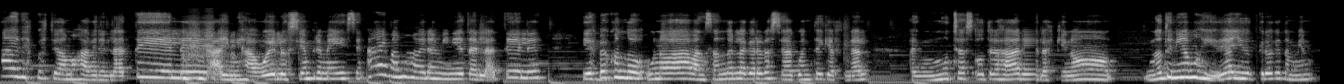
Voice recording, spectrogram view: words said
ay, después te vamos a ver en la tele, ay, mis abuelos siempre me dicen, ay, vamos a ver a mi nieta en la tele, y después cuando uno va avanzando en la carrera se da cuenta de que al final hay muchas otras áreas las que no, no teníamos idea, yo creo que también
